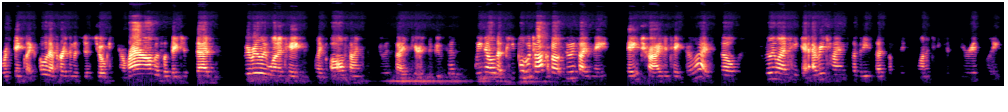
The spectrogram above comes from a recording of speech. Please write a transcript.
or think like, oh, that person was just joking around with what they just said. We really want to take like all signs of suicide seriously because we know that people who talk about suicide may may try to take their life. So we really want to take it every time somebody says something. We want to take it seriously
